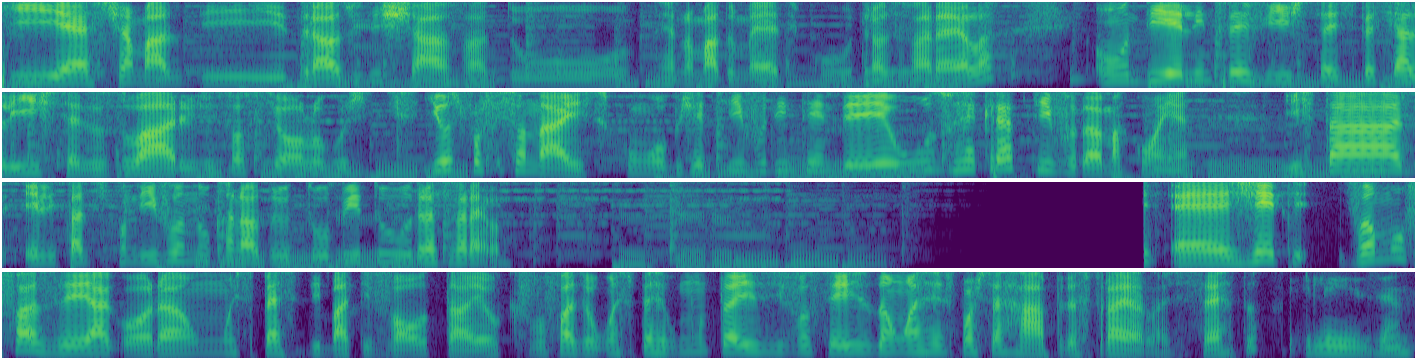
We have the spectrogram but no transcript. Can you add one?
que é chamado de Drauzio de Chava, do renomado médico Drauzio Varela, onde ele entrevista especialistas, usuários e sociólogos e os profissionais com o objetivo de entender o uso recreativo da maconha. Está, ele está disponível no canal do YouTube do Drauzio Varela. É, gente, vamos fazer agora uma espécie de bate-volta. Eu vou fazer algumas perguntas e vocês dão umas respostas rápidas para elas, certo? Beleza.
